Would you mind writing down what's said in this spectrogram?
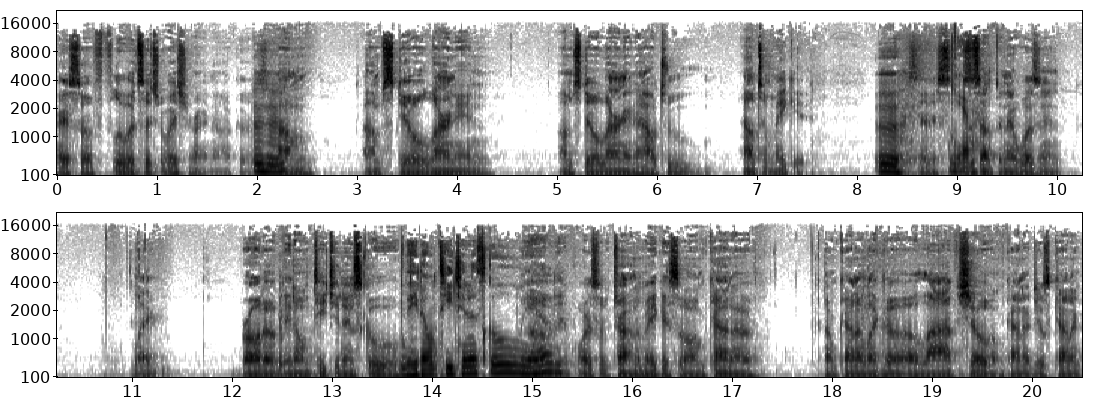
it's a fluid situation right now because mm-hmm. I'm I'm still learning I'm still learning how to how to make it. I said it's Yeah. something that wasn't like brought up. They don't teach it in school. They don't teach it in school, yeah. uh, the importance of trying to make it. So I'm kind of, I'm kind of like a, a live show. I'm kind of just kind of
